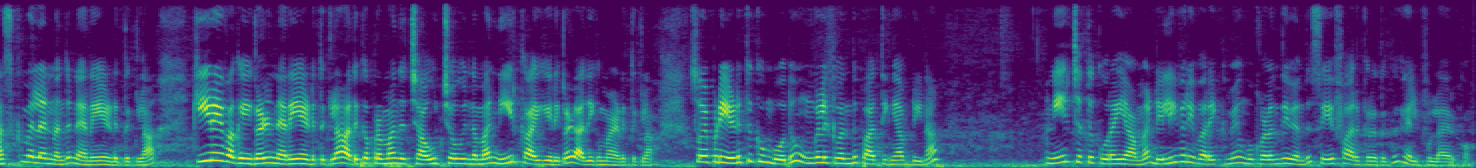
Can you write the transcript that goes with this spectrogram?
மஸ்க் மெலன் வந்து நிறைய எடுத்துக்கலாம். கீரை வகைகள் நிறைய எடுத்துக்கலாம். அதுக்கப்புறமா இந்த சவு சவ் இந்த மாதிரி நீர் காய்கறிகள் அதிகமாக எடுத்துக்கலாம். ஸோ இப்படி எடுத்துக்கும் போது உங்களுக்கு வந்து பார்த்திங்க அப்படின்னா நீர்ச்சத்து குறையாமல் டெலிவரி வரைக்குமே உங்கள் குழந்தை வந்து சேஃபாக இருக்கிறதுக்கு ஹெல்ப்ஃபுல்லாக இருக்கும்.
